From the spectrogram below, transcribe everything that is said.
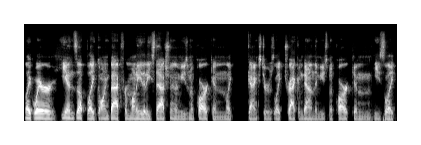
like where he ends up like going back for money that he stashed in an amusement park, and like gangsters like track him down the amusement park, and he's like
